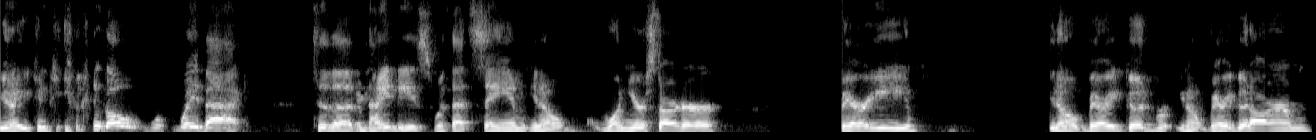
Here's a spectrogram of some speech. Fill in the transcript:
You know, you can you can go w- way back to the '90s with that same you know one year starter, very you know, very good, you know, very good arm.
